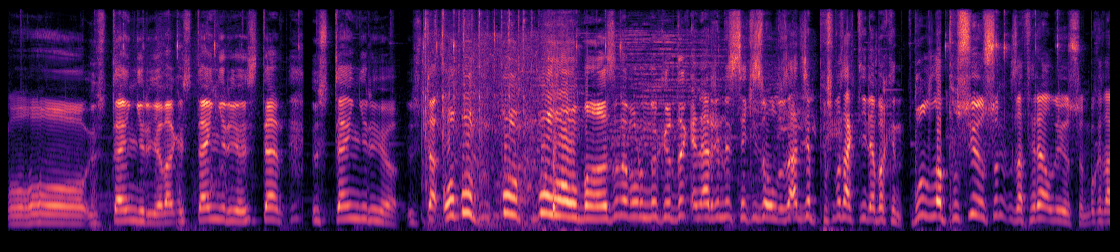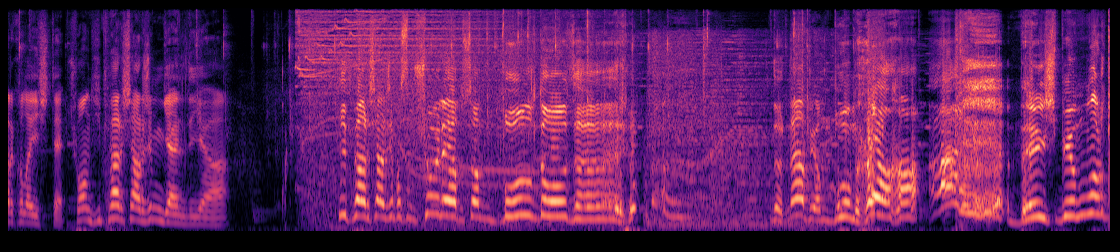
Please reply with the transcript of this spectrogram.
Oo üstten giriyor. Bak üstten giriyor. Üstten. Üstten giriyor. Üstten. O bum bum bum. Ağzını burnunu kırdık. Enerjimiz 8 oldu. Sadece pusma taktiğiyle bakın. Bulla pusuyorsun. Zaferi alıyorsun. Bu kadar kolay işte. Şu an hiper şarjım geldi ya. Hiper şarjı basıp şöyle yapsam bulldozer. Dur ne yapıyorum? Bum. 5000 vurduk.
